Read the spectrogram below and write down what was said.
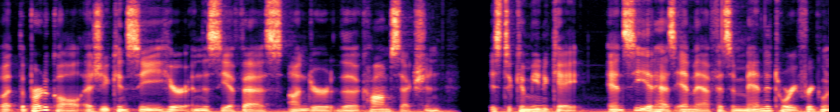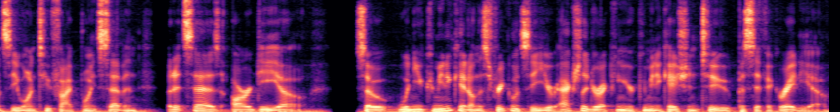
but the protocol, as you can see here in the CFS under the COM section, is to communicate and see it has MF. It's a mandatory frequency 125.7, but it says RDO. So when you communicate on this frequency, you're actually directing your communication to Pacific Radio.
